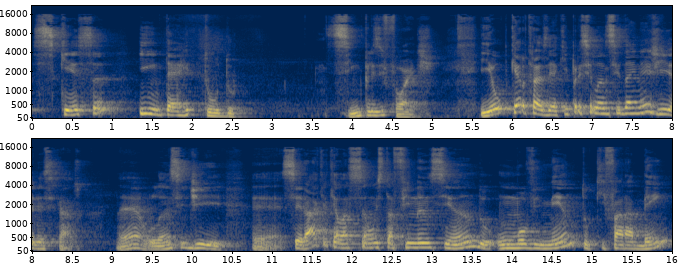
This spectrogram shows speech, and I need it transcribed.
esqueça e enterre tudo. Simples e forte. E eu quero trazer aqui para esse lance da energia nesse caso, né? O lance de é, será que aquela ação está financiando um movimento que fará bem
